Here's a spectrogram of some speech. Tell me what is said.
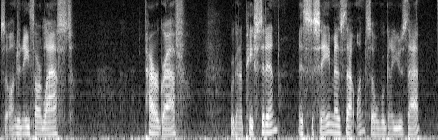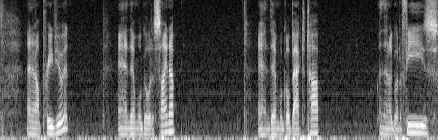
So underneath our last paragraph, we're going to paste it in. It's the same as that one, so we're going to use that. And then I'll preview it. And then we'll go to sign up and then we'll go back to top and then I'll go to fees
